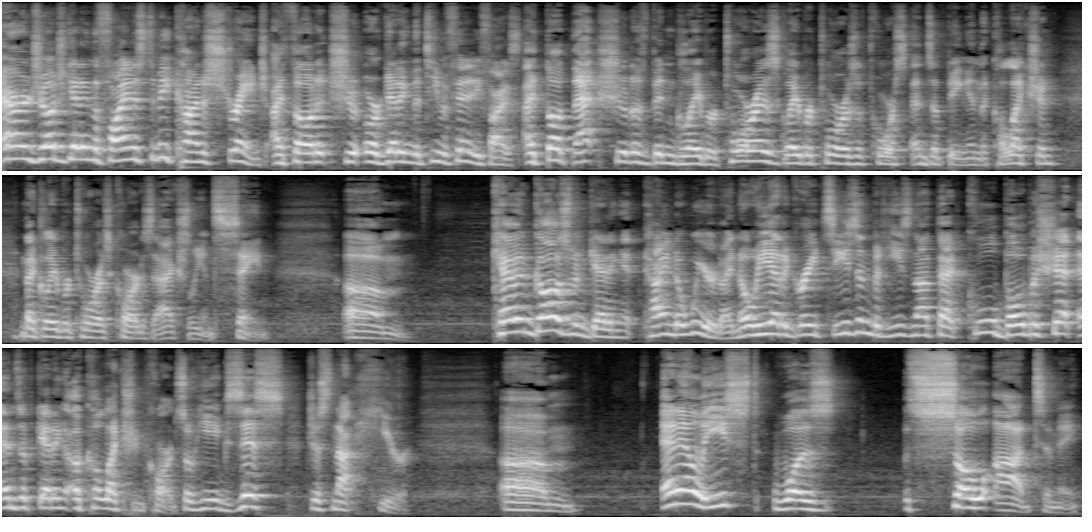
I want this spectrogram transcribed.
Aaron Judge getting the finest to me, kind of strange. I thought it should, or getting the Team Affinity finest. I thought that should have been Gleyber Torres. Gleyber Torres, of course, ends up being in the collection, and that Gleyber Torres card is actually insane. Um, Kevin Gausman getting it, kind of weird. I know he had a great season, but he's not that cool. Bo Bichette ends up getting a collection card, so he exists, just not here. Um, NL East was so odd to me.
